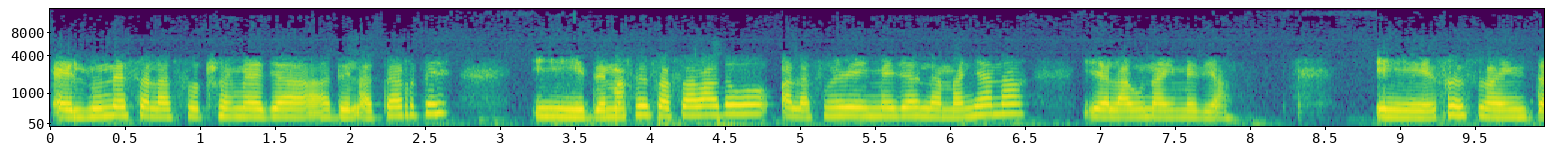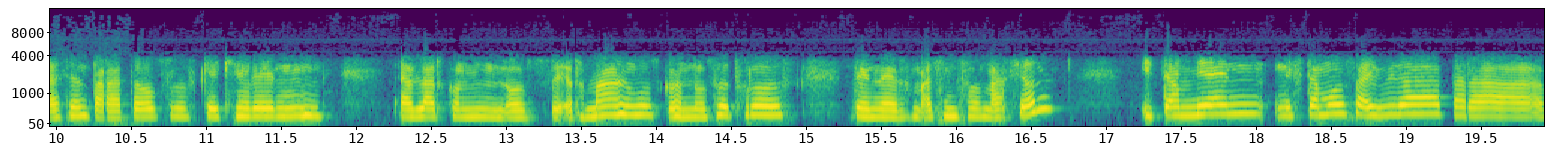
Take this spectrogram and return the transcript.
el lunes a las ocho y media de la tarde y de martes a sábado a las nueve y media de la mañana y a la una y media. Y esa es una invitación para todos los que quieren hablar con los hermanos, con nosotros, tener más información. Y también necesitamos ayuda para,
